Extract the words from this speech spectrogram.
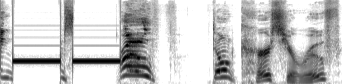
roof! Don't curse your roof,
